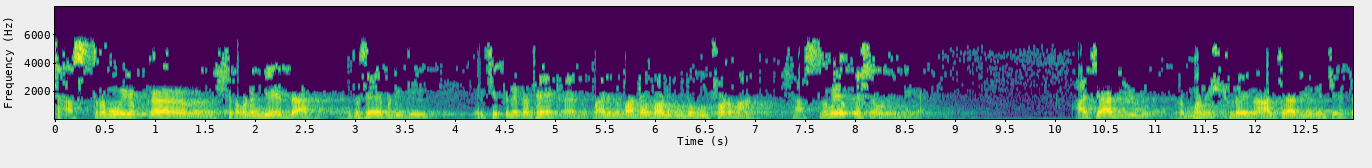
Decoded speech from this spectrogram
శాస్త్రము యొక్క శ్రవణం చేయొద్దా? ఎంతసేపటికి? చెప్పిన కథే పాడిన పాట పాడుకుంటూ కూర్చోడమా? శాస్త్రము యొక్క శ్రవణం చేయాలి. ఆచార్యుడు బ్రహ్మనిష్ఠుడైన ఆచార్యుని చేత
